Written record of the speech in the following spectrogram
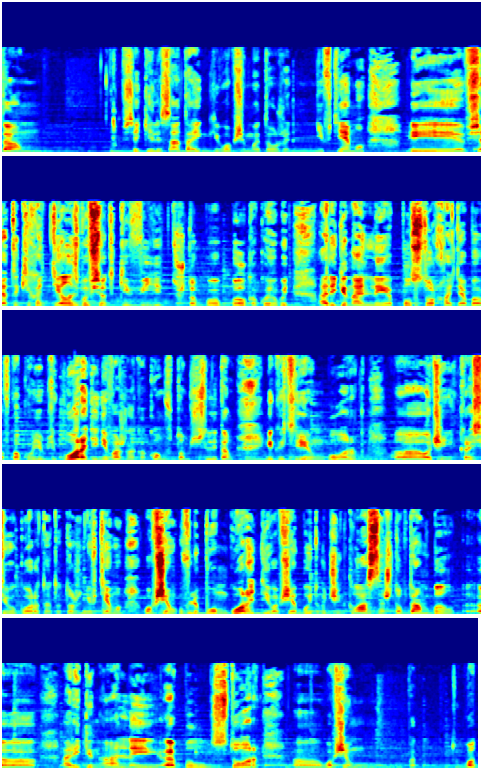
там всякие леса, тайги, в общем, это уже не в тему. И все-таки хотелось бы все-таки видеть, чтобы был какой-нибудь оригинальный Apple Store хотя бы в каком-нибудь городе, неважно каком, в том числе там Екатеринбург, э, очень красивый город, но это тоже не в тему. В общем, в любом городе вообще будет очень классно, чтобы там был э, оригинальный Apple Store. Э, в общем, вот,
